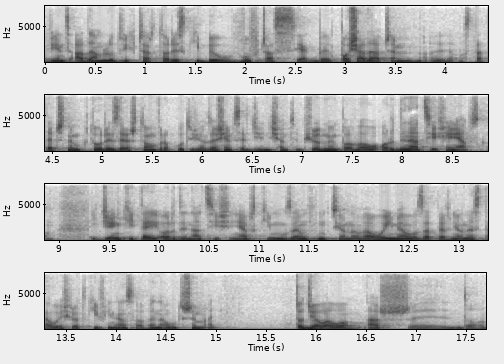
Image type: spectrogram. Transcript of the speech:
więc Adam Ludwik Czartoryski był wówczas jakby posiadaczem ostatecznym, który zresztą w roku 1897 powołał ordynację sieniawską. I dzięki tej ordynacji sieniawskiej muzeum funkcjonowało i miało zapewnione stałe środki finansowe na utrzymanie. To działało aż y, do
